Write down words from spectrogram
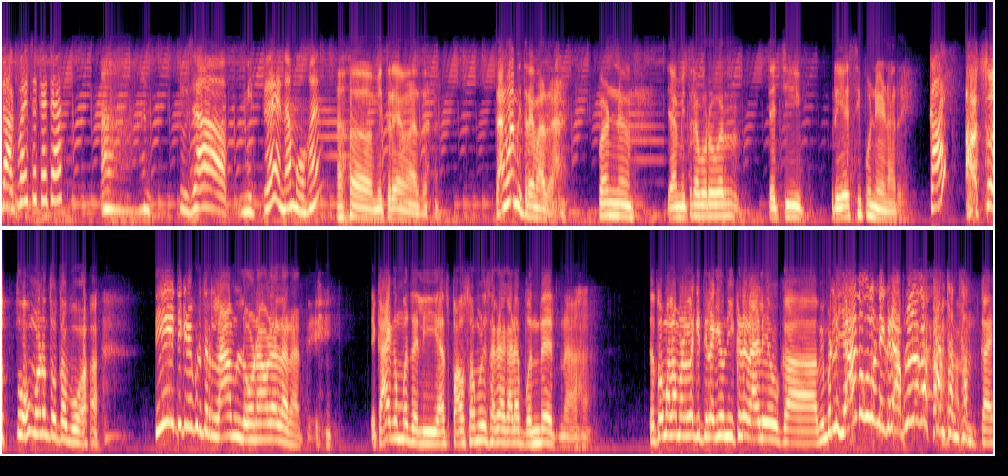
रागवायचं काय त्यात? तुझा मित्र आहे ना मोहन? मित्र आहे माझा. चांगला मित्र आहे माझा. पण त्या मित्राबरोबर त्याची प्रेयसी पण येणार आहे. काय? असं तो म्हणत होता बुवा. ती तिकडे कुठेतरी लांब लोणावळ्याला राहते. ते काय गंमत झाली? आज पावसामुळे सगळ्या गाड्या बंद आहेत ना. तर तो मला म्हणाला की तिला घेऊन इकडे राहिले येऊ का? मी म्हटलं या नको इकडे आपल्याला का थांब, थांब, थांब. काय?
